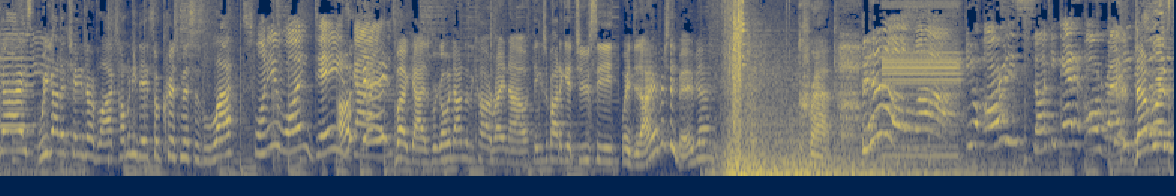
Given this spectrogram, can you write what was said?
guys. We gotta change our blocks. How many days till Christmas is left? 21 days, Okay. guys. But guys, we're going down to the car right now. Things about to get juicy. Wait, did I ever say babe yet? Crap. Bill, uh, you're already sucking at it already. That was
